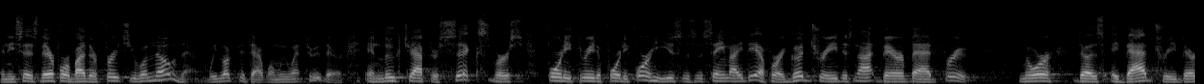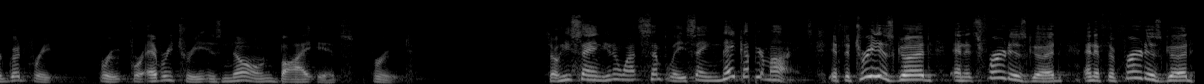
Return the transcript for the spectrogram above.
And he says, therefore, by their fruits you will know them. We looked at that when we went through there. In Luke chapter 6, verse 43 to 44, he uses the same idea. For a good tree does not bear bad fruit, nor does a bad tree bear good fruit. For every tree is known by its fruit. So he's saying, you know what? Simply, he's saying, make up your minds. If the tree is good and its fruit is good, and if the fruit is good,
